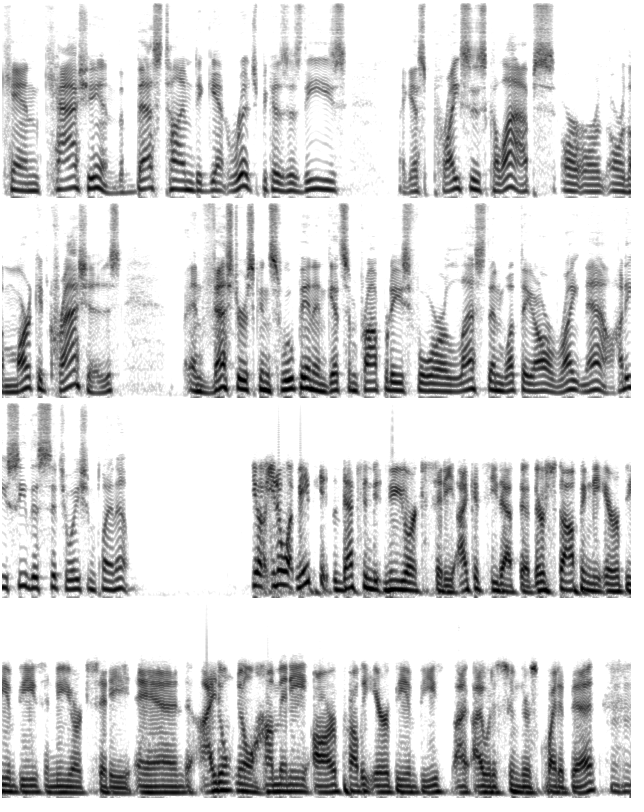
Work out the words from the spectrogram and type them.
can cash in, the best time to get rich, because as these, I guess, prices collapse or, or, or the market crashes, investors can swoop in and get some properties for less than what they are right now. How do you see this situation playing out? You know, you know what? Maybe that's in New York City. I could see that there. They're stopping the Airbnbs in New York City, and I don't know how many are probably Airbnbs. I, I would assume there's quite a bit. Mm-hmm.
